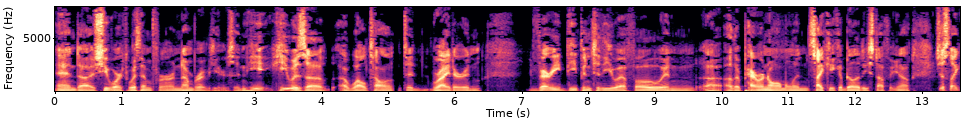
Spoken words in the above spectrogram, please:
And uh, she worked with him for a number of years. And he he was a, a well talented writer and very deep into the UFO and uh, other paranormal and psychic ability stuff. You know, just like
